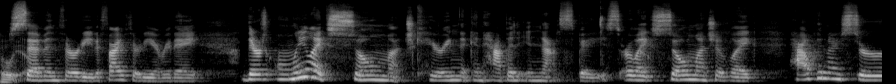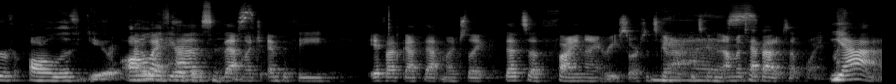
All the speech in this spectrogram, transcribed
Oh, yeah. seven thirty to five thirty every day there's only like so much caring that can happen in that space or like so much of like how can i serve all of you How all do I of your have business? that much empathy if I've got that much like that's a finite resource. It's gonna it's gonna I'm gonna tap out at some point. yeah.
